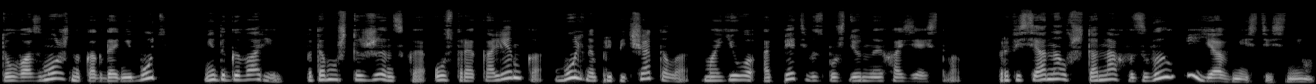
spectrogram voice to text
то, возможно, когда-нибудь не договорил потому что женская острая коленка больно припечатала мое опять возбужденное хозяйство. Профессионал в штанах взвыл, и я вместе с ним.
